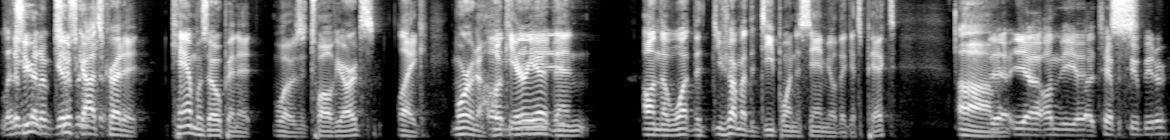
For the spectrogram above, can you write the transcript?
let him to, kind of to Scott's credit, Cam was open at what was it, twelve yards, like more in a hook the, area than on the one. The, you're talking about the deep one to Samuel that gets picked. Um, yeah, yeah, on the uh, Tampa two beater.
